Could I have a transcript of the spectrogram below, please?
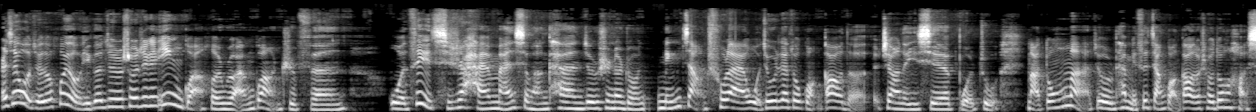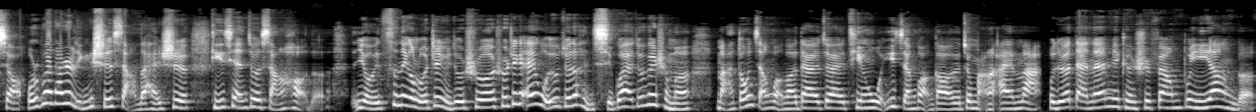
而且我觉得会有一个，就是说这个硬广和软广之分。我自己其实还蛮喜欢看，就是那种明讲出来我就是在做广告的这样的一些博主，马东嘛，就是他每次讲广告的时候都很好笑。我都不知道他是临时想的还是提前就想好的。有一次那个罗振宇就说说这个，哎，我就觉得很奇怪，就为什么马东讲广告大家最爱听，我一讲广告就马上挨骂。我觉得 dynamic 是非常不一样的。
